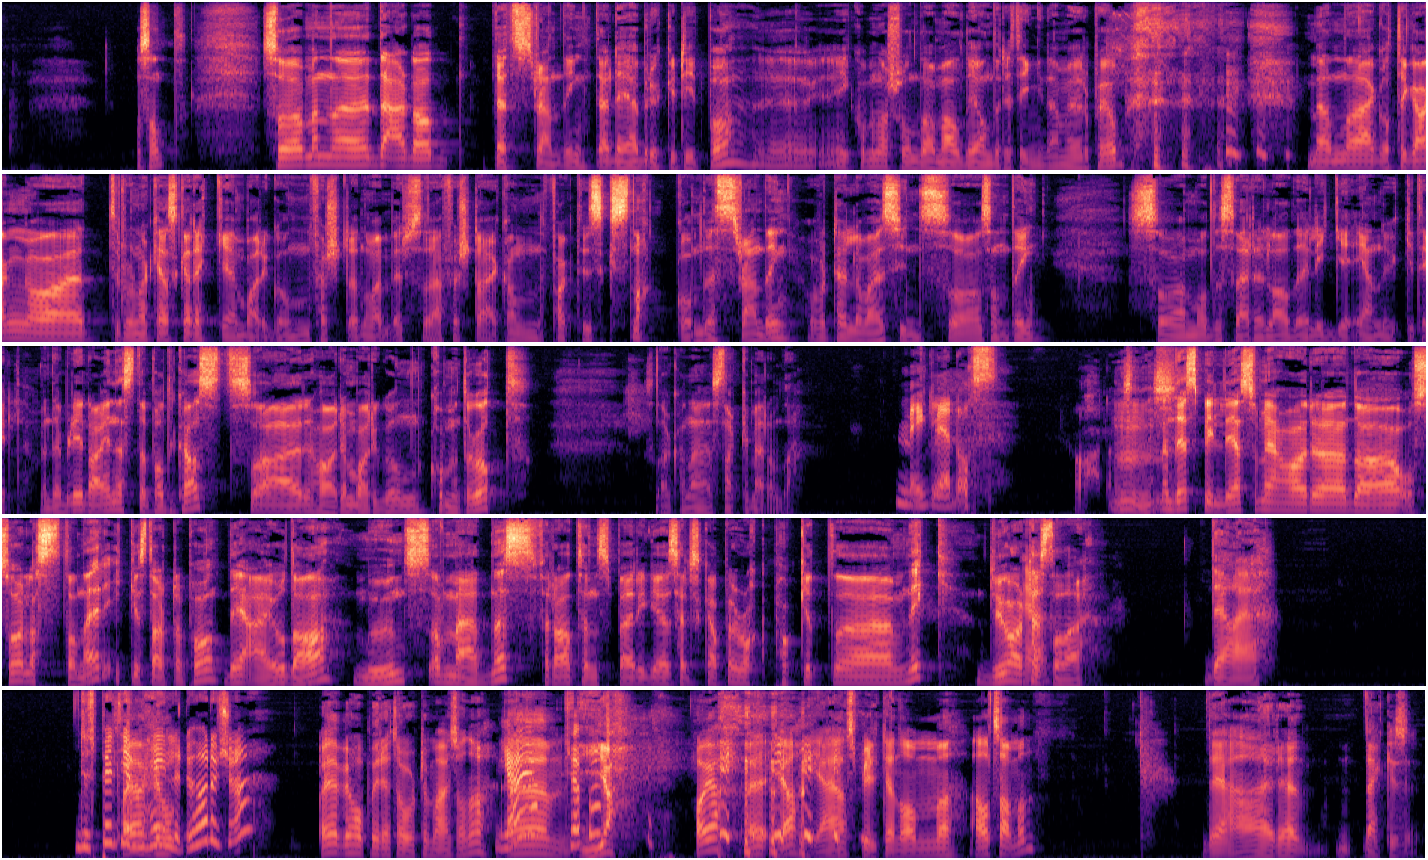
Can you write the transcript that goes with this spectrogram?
og sånt. Så, men eh, det er da Death Stranding. Det er det jeg bruker tid på, eh, i kombinasjon da med alle de andre tingene jeg må gjøre på jobb. men jeg er godt i gang, og jeg tror nok jeg skal rekke embargoen 1.11., så det er først da jeg kan faktisk snakke om Death Stranding og fortelle hva jeg syns og sånne ting. Så jeg må dessverre la det ligge en uke til. Men det blir da i neste podkast, så er, har embargoen kommet og gått. Så da kan jeg snakke mer om det. Vi gleder oss. Ah, det Mm, men det spillet som jeg har uh, da også lasta ned, ikke starta på, det er jo da Moons of Madness fra Tønsberg-selskapet Rock Pocket, uh, Nick. Du har Ja. testa det. Det har jeg. Du spilte gjennom hele, du har du ikke det? Å ja, vi hopper rett over til meg sånn, ja. Ja, ja, Eh, på. Ja! Å ja. eh, ja, jeg har spilt gjennom alt sammen. Det er eh, Det er ikke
